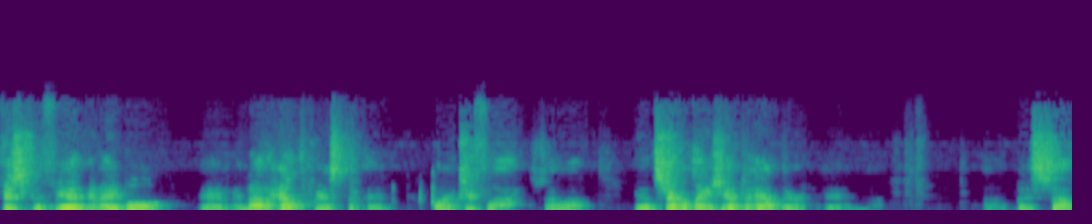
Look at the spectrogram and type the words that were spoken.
physically fit and able and, and not a health risk in order to fly. So uh, you know, several things you have to have there. And uh, but it's uh,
